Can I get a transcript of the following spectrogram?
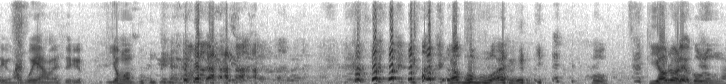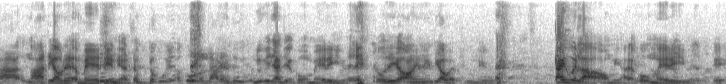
သေးဘူးငါဝေးရမယ်ဆိုတော့ရောင်းမပူနေငါပူပူရတယ်ဟုတ် ဒီရောက်တော့လေအကုန်လုံးငါငါတယောက်တည်းအမဲတင်နေတာတတကူအကုန်လုံးလာတဲ့သူလူပညာကြီးအကုန်အမဲတွေပဲတော်သေးအောင်ရင်တယောက်ပဲဖြူနေလို့တိုက်ဝက်လာအောင်မရတယ်အကုန်အမဲတွေပဲအေး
